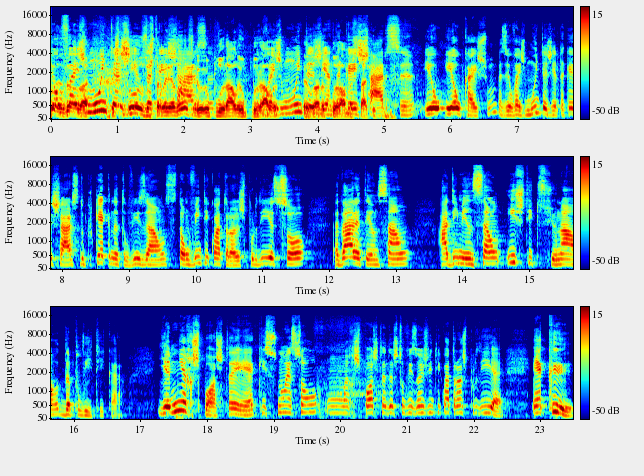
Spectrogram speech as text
eu vejo muita as pessoas, gente os trabalhadores, eu, o plural, eu plural. Eu vejo muita gente a queixar-se. Eu, eu queixo-me, mas eu vejo muita gente a queixar-se de porque é que na televisão se estão 24 horas por dia só a dar atenção à dimensão institucional da política. E a minha resposta é que isso não é só uma resposta das televisões 24 horas por dia. É que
